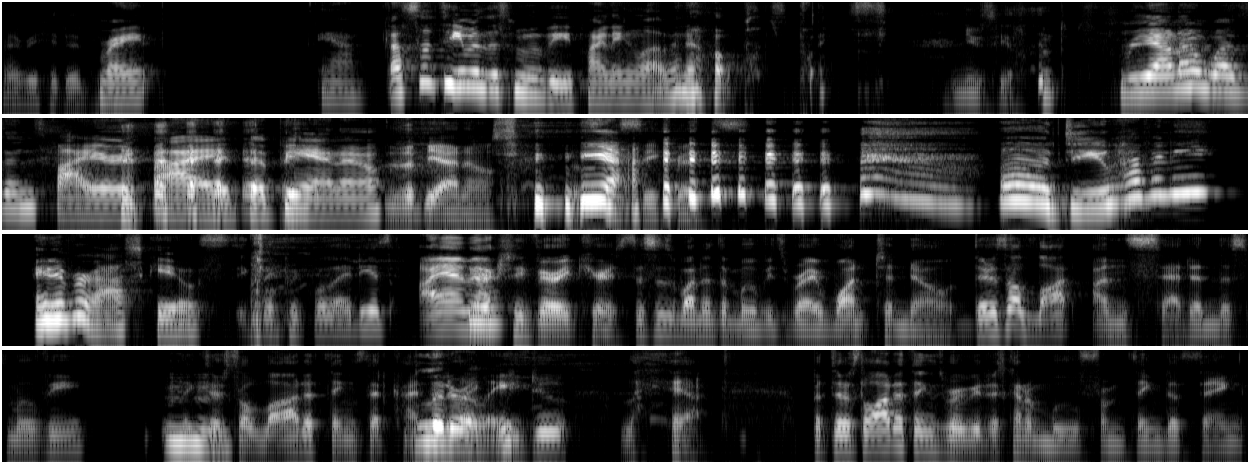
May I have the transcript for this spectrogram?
maybe he did. Right? Yeah, that's the theme of this movie: finding love in a hopeless place. New Zealand. Rihanna was inspired by the piano. The piano. Yeah. the secrets. oh, do you have any? I never ask you. Sequel prequel ideas. I am actually very curious. This is one of the movies where I want to know. There's a lot unsaid in this movie. Like mm-hmm. there's a lot of things that kind of Literally. like, we do. Yeah, but there's a lot of things where we just kind of move from thing to thing.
